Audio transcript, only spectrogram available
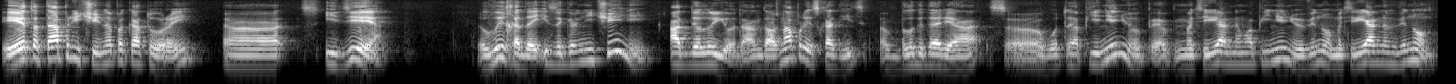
И это та причина, по которой э, идея выхода из ограничений от делуйода, она должна происходить благодаря вот, опьянению, материальному опьянению вином, материальным вином,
